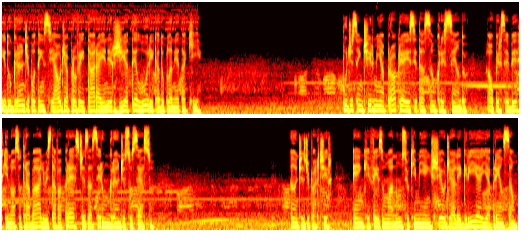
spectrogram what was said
e do grande potencial de aproveitar a energia telúrica do planeta aqui. Pude sentir minha própria excitação crescendo ao perceber que nosso trabalho estava prestes a ser um grande sucesso. Antes de partir, Enki fez um anúncio que me encheu de alegria e apreensão.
